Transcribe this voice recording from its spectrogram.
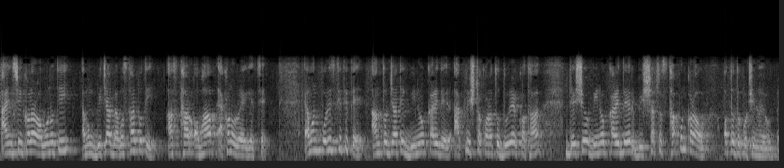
আইন শৃঙ্খলার অবনতি এবং বিচার ব্যবস্থার প্রতি আস্থার অভাব এখনও রয়ে গেছে। এমন পরিস্থিতিতে আন্তর্জাতিক বিনিয়োগকারীদের আকৃষ্ট করা তো দূরের কথা, দেশীয় বিনিয়োগকারীদের বিশ্বাস স্থাপন করাও অত্যন্ত কঠিন হয়ে উঠবে।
